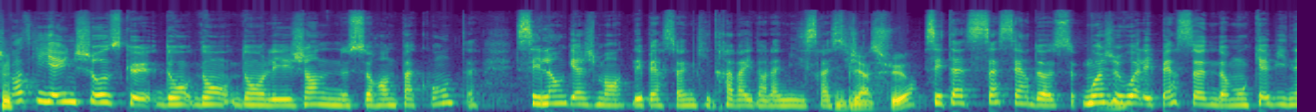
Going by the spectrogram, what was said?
je pense qu'il y a une chose que, dont, dont, les gens ne se rendent pas compte, c'est l'engagement des personnes qui travaillent dans l'administration. Bien sûr. C'est un sacerdoce. Moi, je hmm. vois les personnes dans mon cabinet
